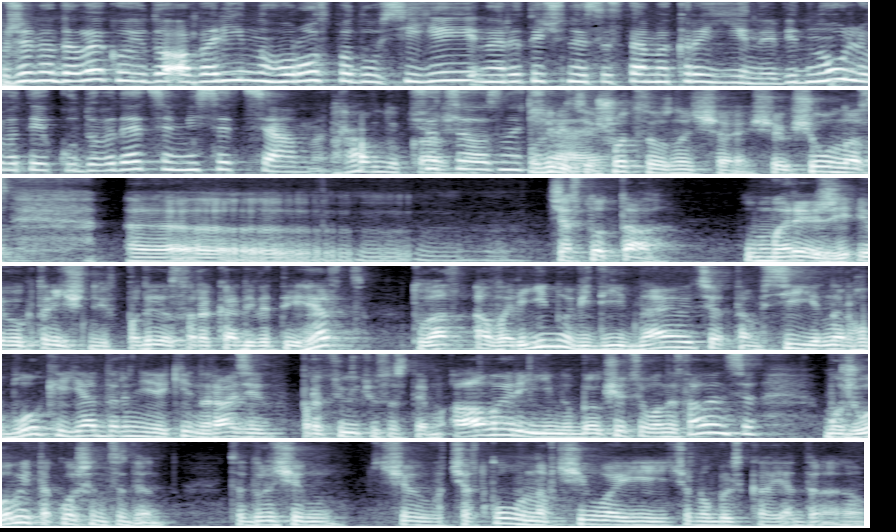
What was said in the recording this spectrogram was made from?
вже недалеко і до аварійного розпаду всієї енергетичної системи країни, відновлювати яку доведеться місяцями. Правду Що каже. це означає? Ну, дивіться, що це означає? Що якщо у нас е, частота у мережі електричної впаде до 49 Гц, то у нас аварійно від'єднаються там всі енергоблоки ядерні, які наразі працюють у системі. Аварійно, бо якщо цього не станеться, можливий також інцидент. Це, до речі, частково навчила і Чорнобильська ядерна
